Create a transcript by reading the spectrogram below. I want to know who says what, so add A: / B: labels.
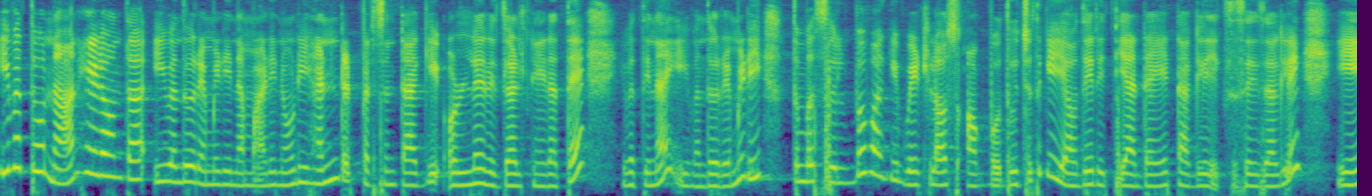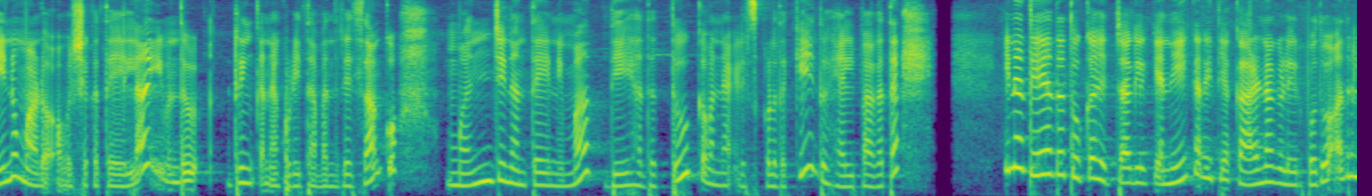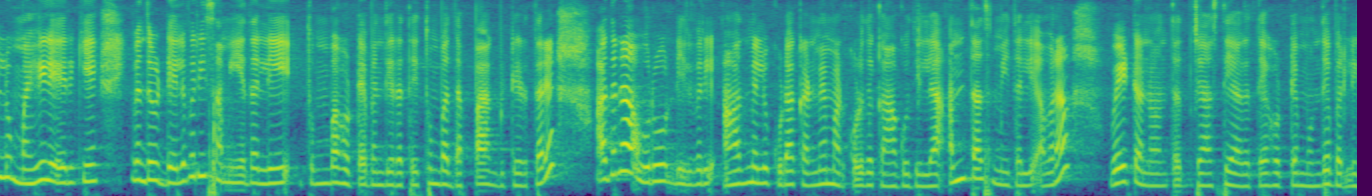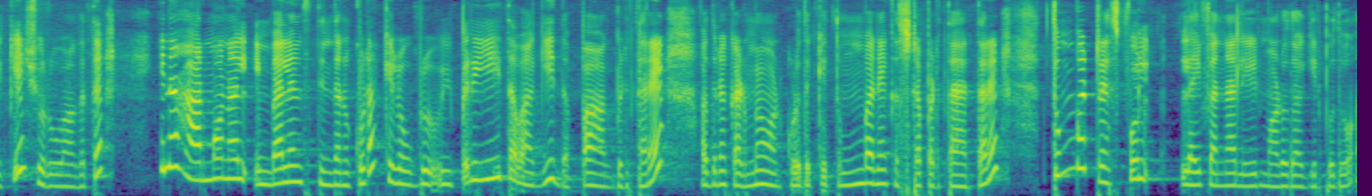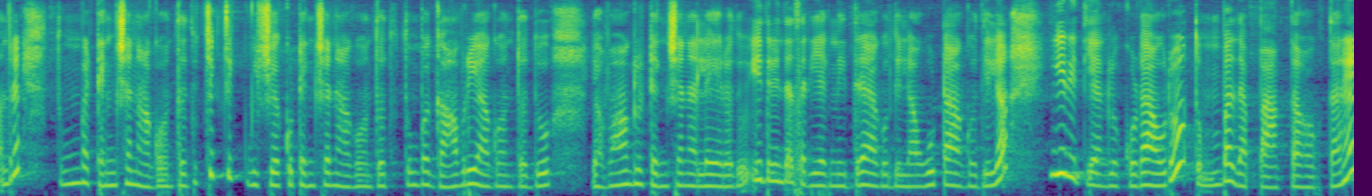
A: ಇವತ್ತು ನಾನು ಹೇಳೋವಂಥ ಈ ಒಂದು ರೆಮಿಡಿನ ಮಾಡಿ ನೋಡಿ ಹಂಡ್ರೆಡ್ ಪರ್ಸೆಂಟಾಗಿ ಒಳ್ಳೆ ರಿಸಲ್ಟ್ ನೀಡುತ್ತೆ. ಇವತ್ತಿನ ಈ ಒಂದು ರೆಮಿಡಿ ತುಂಬ ಸುಲಭವಾಗಿ ವೆಯ್ಟ್ ಲಾಸ್ ಆಗ್ಬೋದು. ಜೊತೆಗೆ ಯಾವುದೇ ರೀತಿಯ ಡಯಟ್ ಆಗಲಿ ಎಕ್ಸಸೈಸ್ ಆಗಲಿ ಏನೂ ಮಾಡೋ ಅವಶ್ಯಕತೆ ಇಲ್ಲ. ಈ ಒಂದು ಡ್ರಿಂಕನ್ನು ಕುಡಿತಾ ಬಂದರೆ ಸಾಕು. ಮಂಜಿನಂತೆ ನಿಮ್ಮ ದೇಹದ ತೂಕವನ್ನು ಇಳಿಸ್ಕೊಳ್ಳೋದಕ್ಕೆ ಇದು ಹೆಲ್ಪ್ ಆಗುತ್ತೆ. ಇನ್ನು ದೇಹದ ತೂಕ ಹೆಚ್ಚಾಗಲಿಕ್ಕೆ ಅನೇಕ ರೀತಿಯ ಕಾರಣಗಳಿರ್ಬೋದು. ಅದರಲ್ಲೂ ಮಹಿಳೆಯರಿಗೆ ಈ ಒಂದು ಡೆಲಿವರಿ ಸಮಯದಲ್ಲಿ ತುಂಬ ಹೊಟ್ಟೆ ಬಂದಿರುತ್ತೆ, ತುಂಬ ದಪ್ಪ ಆಗಿಬಿಟ್ಟಿರ್ತಾರೆ. ಅದನ್ನು ಅವರು ಡೆಲಿವರಿ ಆದಮೇಲೂ ಕೂಡ ಕಡಿಮೆ ಮಾಡ್ಕೊಳ್ಳೋದಕ್ಕಾಗೋದಿಲ್ಲ ಅಂಥ ಸಮಯದಲ್ಲಿ ಅವರ ವೆಯ್ಟ್ ಅನ್ನೋವಂಥದ್ದು ಜಾಸ್ತಿ ಆಗುತ್ತೆ, ಹೊಟ್ಟೆ ಮುಂದೆ ಬರಲಿಕ್ಕೆ ಶುರುವಾಗುತ್ತೆ. ಇನ್ನು ಹಾರ್ಮೋನಲ್ ಇಂಬ್ಯಾಲೆನ್ಸ್ದಿಂದನೂ ಕೂಡ ಕೆಲವೊಬ್ಬರು ವಿಪರೀತವಾಗಿ ದಪ್ಪ ಆಗಿಬಿಡ್ತಾರೆ. ಅದನ್ನು ಕಡಿಮೆ ಮಾಡ್ಕೊಳ್ಳೋದಕ್ಕೆ ತುಂಬಾ ಕಷ್ಟಪಡ್ತಾ ಇರ್ತಾರೆ. ತುಂಬ ಸ್ಟ್ರೆಸ್ಫುಲ್ ಲೈಫನ್ನು ಲೀಡ್ ಮಾಡೋದಾಗಿರ್ಬೋದು. ಅಂದರೆ ತುಂಬ ಟೆನ್ಷನ್ ಆಗುವಂಥದ್ದು ಚಿಕ್ಕ ಚಿಕ್ಕ ವಿಷಯಕ್ಕೂ ಟೆನ್ಷನ್ ಆಗುವಂಥದ್ದು, ತುಂಬ ಗಾಬರಿ ಆಗುವಂಥದ್ದು, ಯಾವಾಗಲೂ ಟೆನ್ಷನಲ್ಲೇ ಇರೋದು. ಇದರಿಂದ ಸರಿಯಾಗಿ ನಿದ್ರೆ ಆಗೋದಿಲ್ಲ, ಊಟ ಆಗೋದಿಲ್ಲ. ಈ ರೀತಿಯಾಗಲೂ ಕೂಡ ಅವರು ತುಂಬ ದಪ್ಪ ಆಗ್ತಾ ಹೋಗ್ತಾರೆ.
